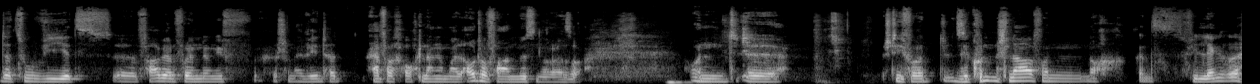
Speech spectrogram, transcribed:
dazu, wie jetzt äh, Fabian vorhin irgendwie schon erwähnt hat, einfach auch lange mal Auto fahren müssen oder so. Und äh, Stichwort Sekundenschlaf und noch ganz viel längere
